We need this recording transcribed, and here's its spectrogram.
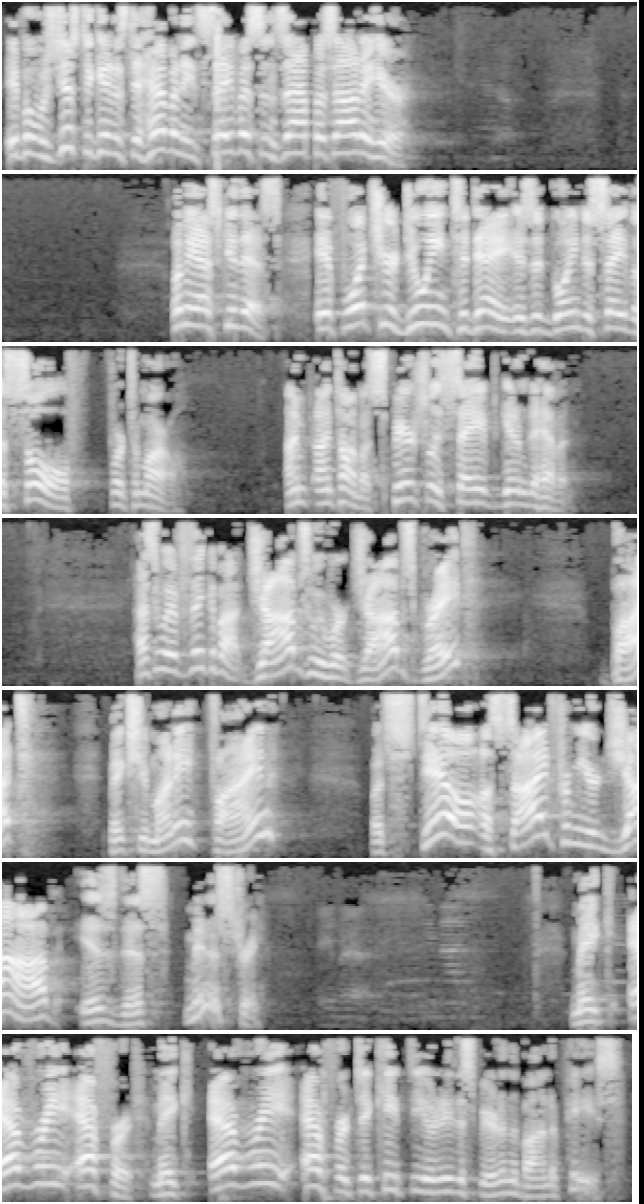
if it was just to get us to heaven, he'd save us and zap us out of here. Let me ask you this. If what you're doing today is it going to save a soul for tomorrow? I'm, I'm talking about spiritually saved, get them to heaven. That's what we have to think about. Jobs, we work jobs, great. But, makes you money, fine. But still, aside from your job, is this ministry. Make every effort, make every effort to keep the unity of the Spirit and the bond of peace.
